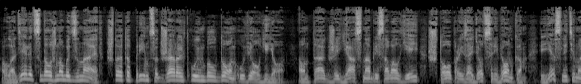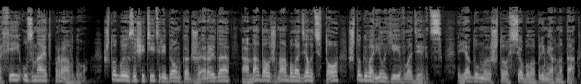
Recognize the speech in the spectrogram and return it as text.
Владелец, должно быть, знает, что это принц Джеральд Уимблдон увел ее. Он также ясно обрисовал ей, что произойдет с ребенком, если Тимофей узнает правду. Чтобы защитить ребенка Джеральда, она должна была делать то, что говорил ей владелец. Я думаю, что все было примерно так.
